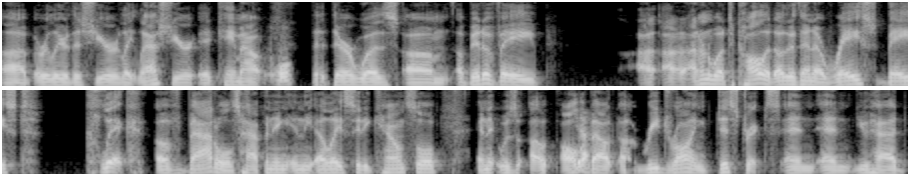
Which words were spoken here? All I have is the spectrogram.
uh, earlier this year, late last year, it came out mm-hmm. that there was um, a bit of a I, I don't know what to call it other than a race based clique of battles happening in the LA City Council, and it was uh, all yeah. about uh, redrawing districts, and and you had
